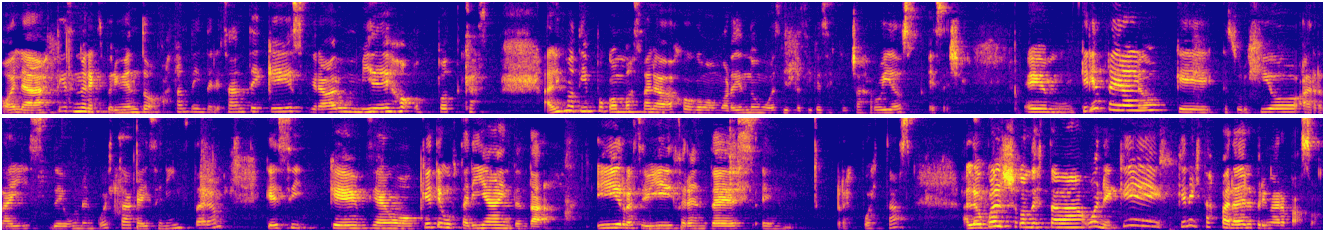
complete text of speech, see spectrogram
hola, estoy haciendo un experimento bastante interesante que es grabar un video o podcast al mismo tiempo con más al abajo como mordiendo un huesito, así que si escuchas ruidos es ella. Em, quería traer algo que, surgió a raíz de una encuesta que hice en Instagram, que, sí, que decía ¿qué te gustaría intentar? Y recibí diferentes em, respuestas, a lo cual yo contestaba, bueno, ¿qué, ¿qué necesitas para dar el primer paso?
